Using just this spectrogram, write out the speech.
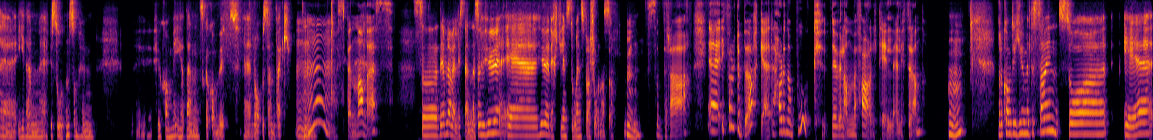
eh, i den episoden som hun hun kommer i, og den skal komme ut eh, nå på søndag. Mm, spennende. Så det blir veldig spennende. Så hun er, hun er virkelig en stor inspirasjon, altså. Mm. Så bra. Eh, I forhold til bøker, har du noen bok du vil anbefale til lytterne? Mm. Når det kommer til human design, så er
